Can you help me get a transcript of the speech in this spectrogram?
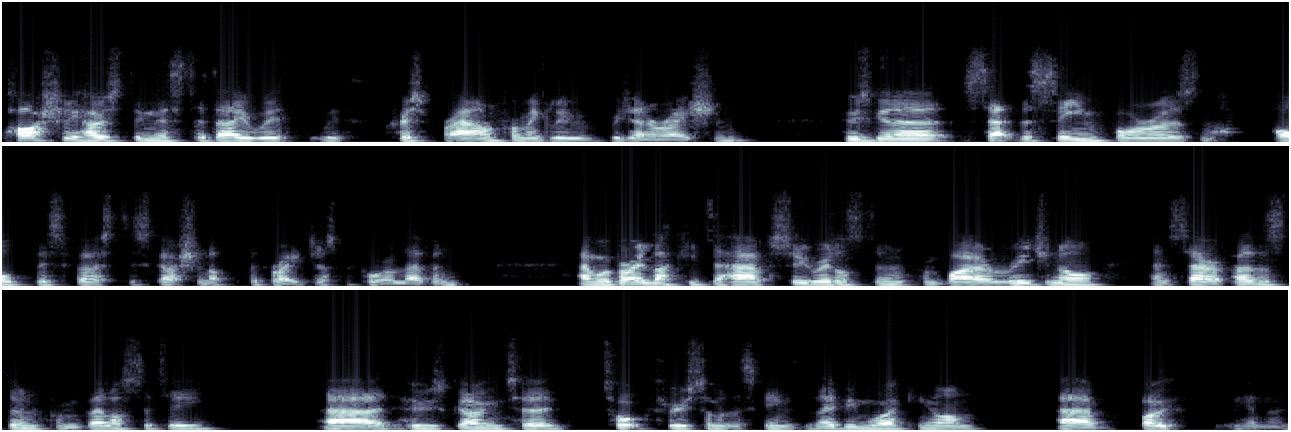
partially hosting this today with, with Chris Brown from Igloo Regeneration, who's going to set the scene for us and hold this first discussion up to the break just before 11. And we're very lucky to have Sue Riddlestone from Bioregional and Sarah Featherstone from Velocity, uh, who's going to talk through some of the schemes that they've been working on, uh, both you know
